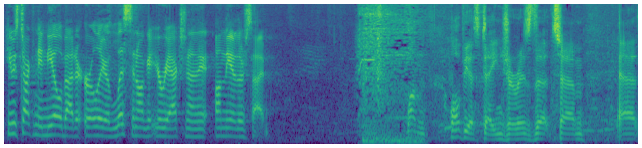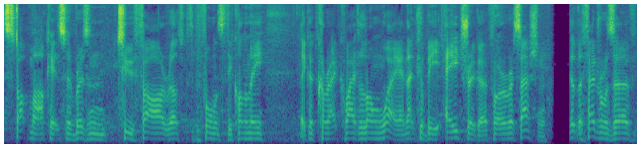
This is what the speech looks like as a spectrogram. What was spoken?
He was talking to Neil about it earlier. Listen, I'll get your reaction on the, on the other side. One obvious danger is that um, uh, stock markets have risen too far relative to the performance of the economy they could correct quite a long way, and that could be a trigger for a recession. That the Federal Reserve,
